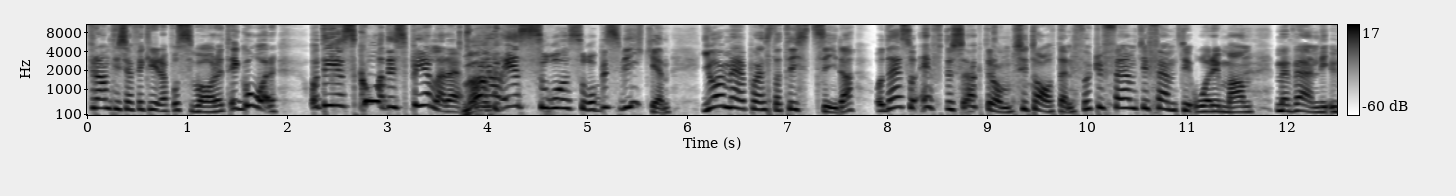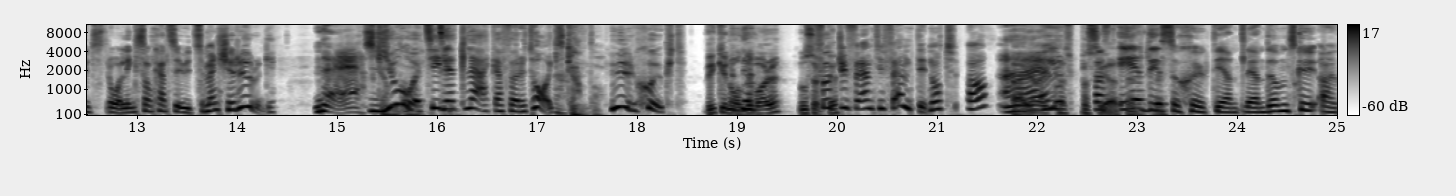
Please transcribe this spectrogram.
Fram tills jag fick reda på svaret igår. Och det är skådespelare! Va? Och jag är så, så besviken. Jag är med på en statistsida och där så eftersökte de citaten 45 till 50-årig man med vänlig utstrålning som kan se ut som en kirurg. Nej. Jo, till ett läkarföretag. Skandal. Hur sjukt? Vilken ålder var det de sökte? 45 till 50, något, ja. Nej, har Fast är det så sjukt egentligen? De ska ju, ah,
